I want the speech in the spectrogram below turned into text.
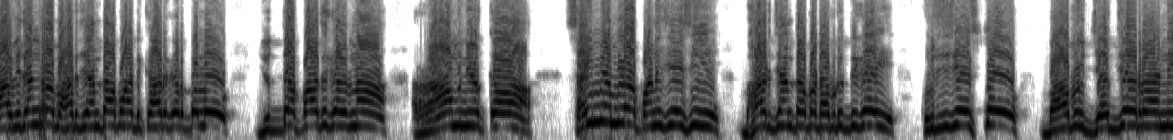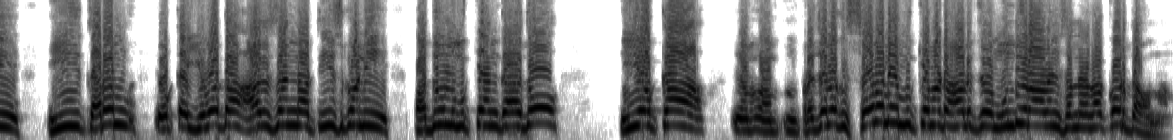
ఆ విధంగా భారతీయ జనతా పార్టీ కార్యకర్తలు యుద్ధ ప్రాధికరణ రాముని యొక్క సైన్యంలో పనిచేసి భారతీయ జనతా పార్టీ అభివృద్ధికై కృషి చేస్తూ బాబు జగ్జర్రాన్ని ఈ తరం యొక్క యువత ఆదర్శంగా తీసుకొని పదవులు ముఖ్యం కాదు ఈ యొక్క ప్రజలకు సేవనే ముఖ్యమైన ఆలోచన ముందుకు రావాలని సందర్భంగా కోరుతా ఉన్నాం.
